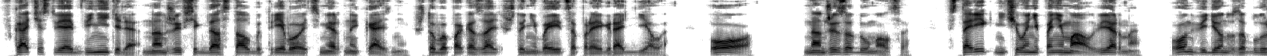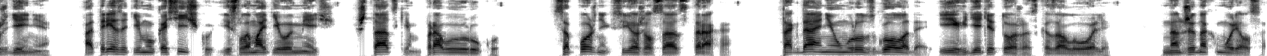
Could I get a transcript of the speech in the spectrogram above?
В качестве обвинителя Нанжи всегда стал бы требовать смертной казни, чтобы показать, что не боится проиграть дело. «О!» Нанжи задумался. Старик ничего не понимал, верно? Он введен в заблуждение. Отрезать ему косичку и сломать его меч. Штатским – правую руку. Сапожник съежился от страха. «Тогда они умрут с голода, и их дети тоже», – сказал Уолли. Наджи нахмурился.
